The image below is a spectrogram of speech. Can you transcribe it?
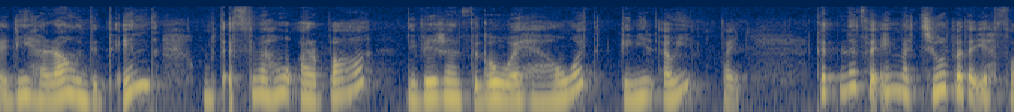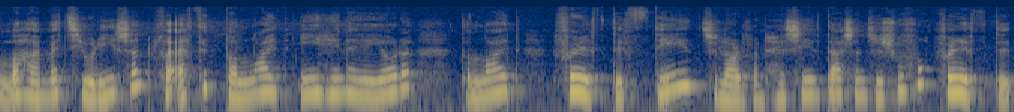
ليها rounded end ومتقسمة أهو أربعة divisions جواها أهوت. جميل قوي. طيب كانت نازله إيه؟ immature بدأ يحصل لها maturation فقست طلعت إيه هنا يا يارا؟ طلعت first stage larva هشيل ده عشان تشوفوا first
